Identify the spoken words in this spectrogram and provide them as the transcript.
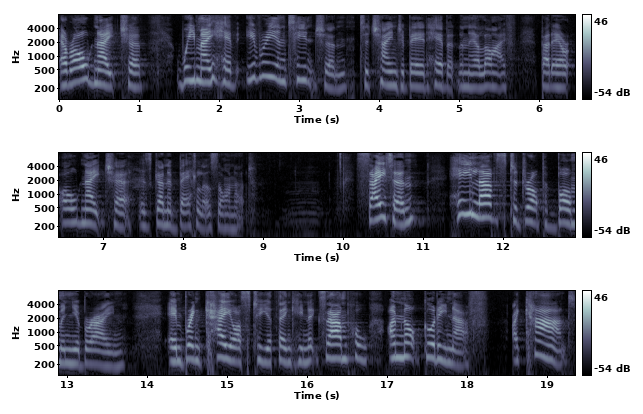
Our old nature, we may have every intention to change a bad habit in our life, but our old nature is going to battle us on it. Satan, he loves to drop a bomb in your brain and bring chaos to your thinking. Example, I'm not good enough. I can't.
